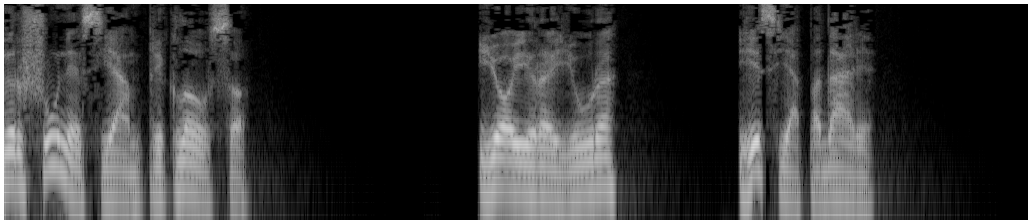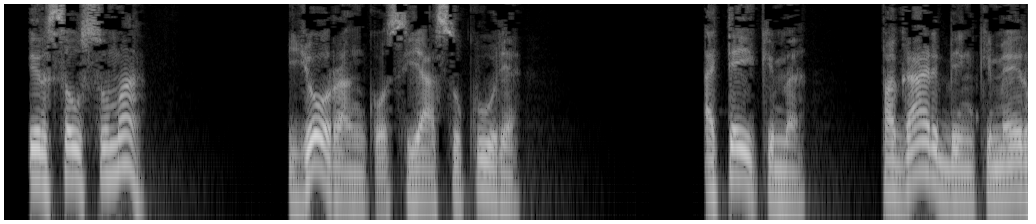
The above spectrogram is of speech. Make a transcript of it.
viršūnės jam priklauso. Jo yra jūra, jis ją padarė ir sausuma. Jo rankos ją sukūrė. Ateikime, pagarbinkime ir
